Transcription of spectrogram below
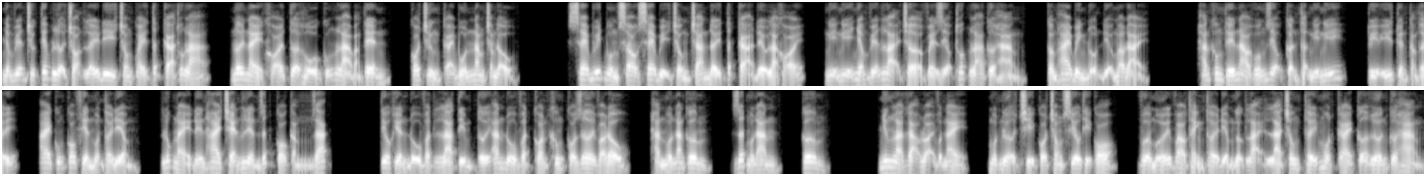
Nhậm viện trực tiếp lựa chọn lấy đi trong quầy tất cả thuốc lá, nơi này khói tựa hồ cũng là bảng tên, có chừng cái bốn năm trăm đầu. Xe buýt buồng sau xe bị trồng tràn đầy tất cả đều là khói, nghĩ nghĩ nhậm viễn lại trở về rượu thuốc lá cửa hàng cầm hai bình độn địa mao đài. Hắn không thế nào uống rượu cẩn thận nghĩ nghĩ, tùy ý tuyển cảm thấy, ai cũng có phiền muộn thời điểm, lúc này đến hai chén liền rất có cảm giác. Tiêu khiển đồ vật là tìm tới ăn đồ vật còn không có rơi vào đâu, hắn muốn ăn cơm, rất muốn ăn, cơm. Nhưng là gạo loại vật này, một nửa chỉ có trong siêu thị có, vừa mới vào thành thời điểm ngược lại là trông thấy một cái cỡ lớn cửa hàng,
